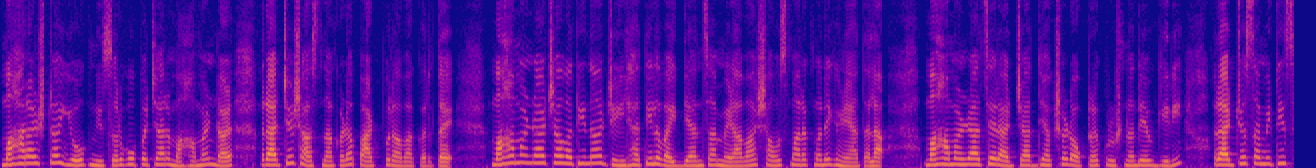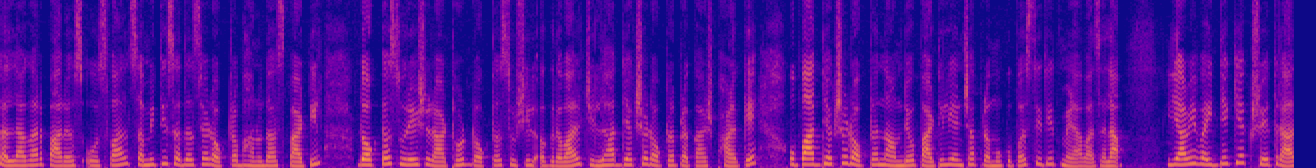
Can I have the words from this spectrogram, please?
महाराष्ट्र योग निसर्गोपचार महामंडळ राज्य शासनाकडे पाठपुरावा करतंय. महामंडळाच्या वतीनं जिल्ह्यातील वैद्यांचा मेळावा शाहू स्मारकमध्ये घेण्यात आला. महामंडळाचे राज्याध्यक्ष डॉक्टर कृष्णदेव गिरी राज्य समिती सल्लागार पारस ओसवाल समिती सदस्य doctor Bhanudas Patil doctor Suresh Rathod doctor Sushil Agarwal जिल्हाध्यक्ष डॉक्टर प्रकाश फाळके उपाध्यक्ष डॉक्टर नामदेव पाटील यांच्या प्रमुख उपस्थितीत मेळावा झाला. यावेळी वैद्यकीय क्षेत्रात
